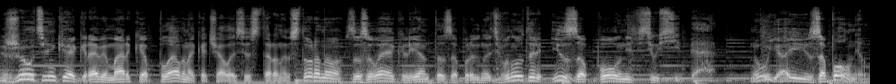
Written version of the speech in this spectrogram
Желтенькая гравимарка плавно качалась из стороны в сторону, зазывая клиента запрыгнуть внутрь и заполнить всю себя. Ну, я и заполнил.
